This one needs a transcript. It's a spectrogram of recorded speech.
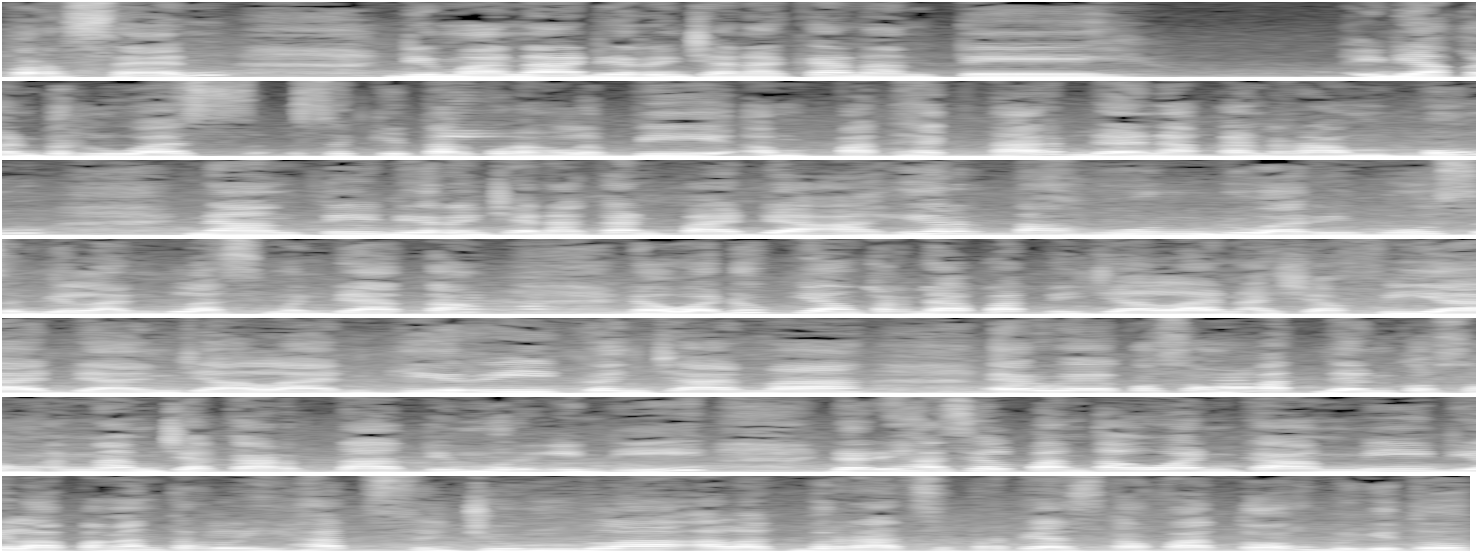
persen, di mana direncanakan nanti ini akan berluas sekitar kurang lebih 4 hektar dan akan rampung nanti direncanakan pada akhir tahun 2019 mendatang. Nah, waduk yang terdapat di Jalan Asyafia dan Jalan Giri Kencana RW 04 dan 06 Jakarta Timur ini dari hasil pantauan kami di lapangan terlihat sejumlah alat berat seperti eskavator begitu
